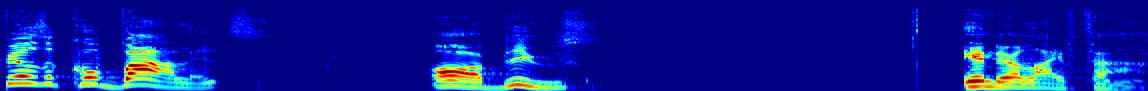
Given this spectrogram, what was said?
physical violence or abuse in their lifetime.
